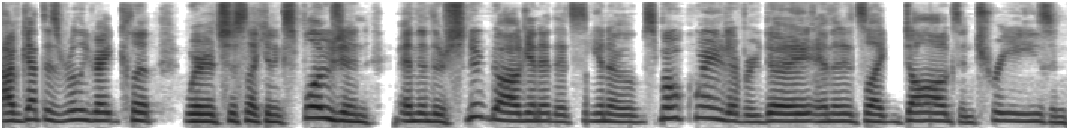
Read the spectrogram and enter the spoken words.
I've got this really great clip where it's just like an explosion, and then there's Snoop Dogg in it that's you know smoke weed every day, and then it's like dogs and trees and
